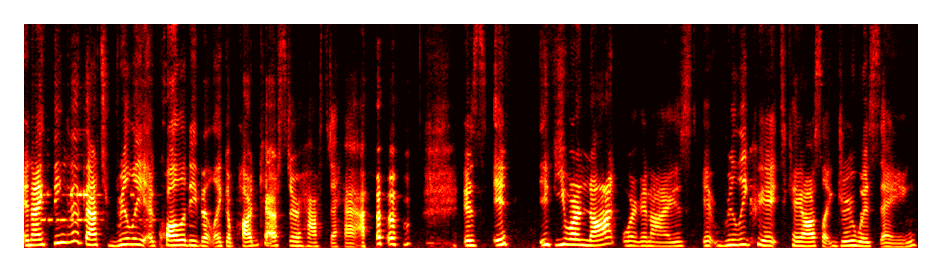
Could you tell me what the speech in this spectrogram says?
And I think that that's really a quality that like a podcaster has to have is if if you are not organized, it really creates chaos like Drew was saying.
